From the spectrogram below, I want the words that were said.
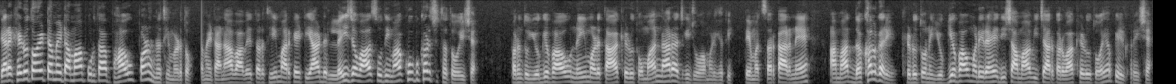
ત્યારે ખેડૂતોએ ટમેટામાં પૂરતા ભાવ પણ નથી મળતો. ટમેટાના વાવેતરથી માર્કેટ યાર્ડ લઈ જવા સુધીમાં ખૂબ ખર્ચ થતો હોય છે. પરંતુ યોગ્ય ભાવ નહીં મળતા ખેડૂતોમાં નારાજગી જોવા મળી હતી. તેમજ સરકારને આમાં દખલ કરી ખેડૂતોને યોગ્ય ભાવ મળી રહે દિશામાં વિચાર કરવા ખેડૂતોએ અપીલ કરી છે.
